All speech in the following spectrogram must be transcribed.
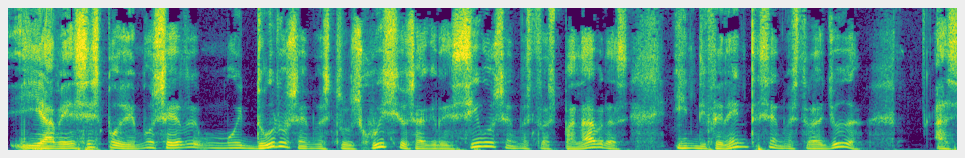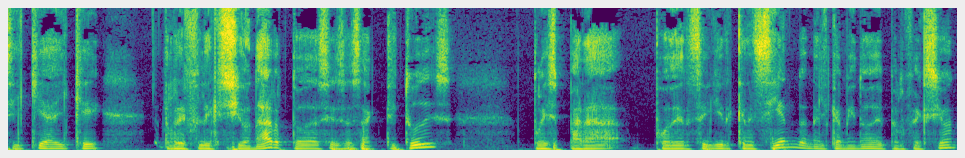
Y a veces podemos ser muy duros en nuestros juicios, agresivos en nuestras palabras, indiferentes en nuestra ayuda. Así que hay que reflexionar todas esas actitudes, pues para poder seguir creciendo en el camino de perfección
